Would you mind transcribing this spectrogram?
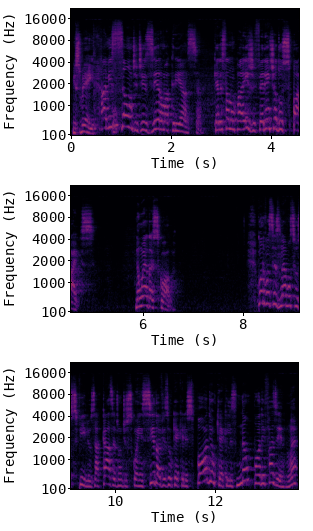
Miss May, A missão de dizer a uma criança que ela está num país diferente é dos pais, não é da escola. Quando vocês levam seus filhos à casa de um desconhecido, avisam o que é que eles podem e o que é que eles não podem fazer, não é?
